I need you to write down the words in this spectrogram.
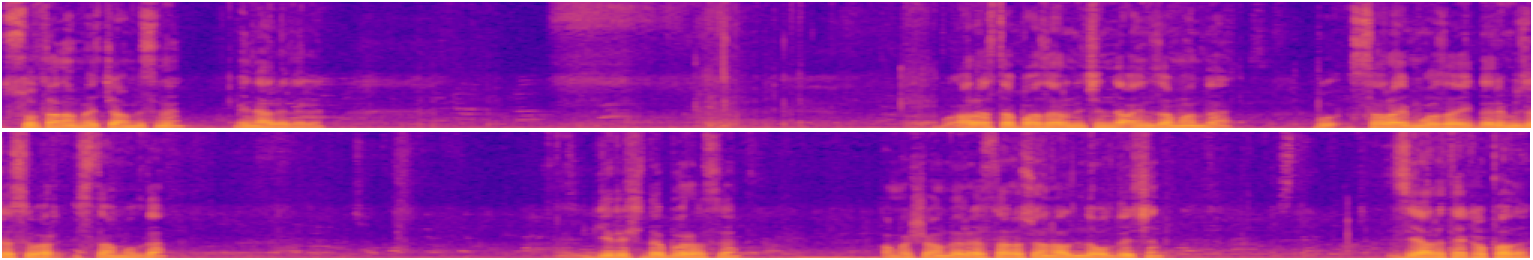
Sultanahmet Camisi'nin minareleri. Bu Arasta Pazarı'nın içinde aynı zamanda bu Saray Mozaikleri Müzesi var İstanbul'da. Girişi de burası. Ama şu anda restorasyon halinde olduğu için ziyarete kapalı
